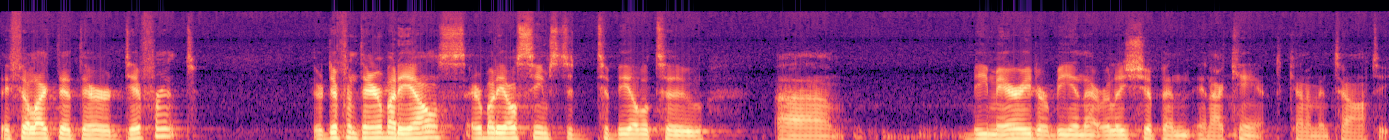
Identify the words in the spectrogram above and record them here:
they feel like that they're different. They're different than everybody else. Everybody else seems to, to be able to uh, be married or be in that relationship, and, and I can't kind of mentality.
